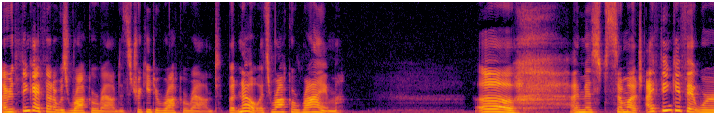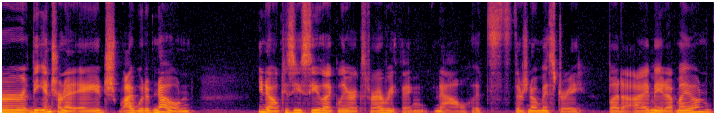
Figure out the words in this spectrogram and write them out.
I would think I thought it was rock around. It's tricky to rock around. But no, it's rock a rhyme. Oh, I missed so much. I think if it were the internet age, I would have known. You know, because you see like lyrics for everything now. It's there's no mystery. But I made up my own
